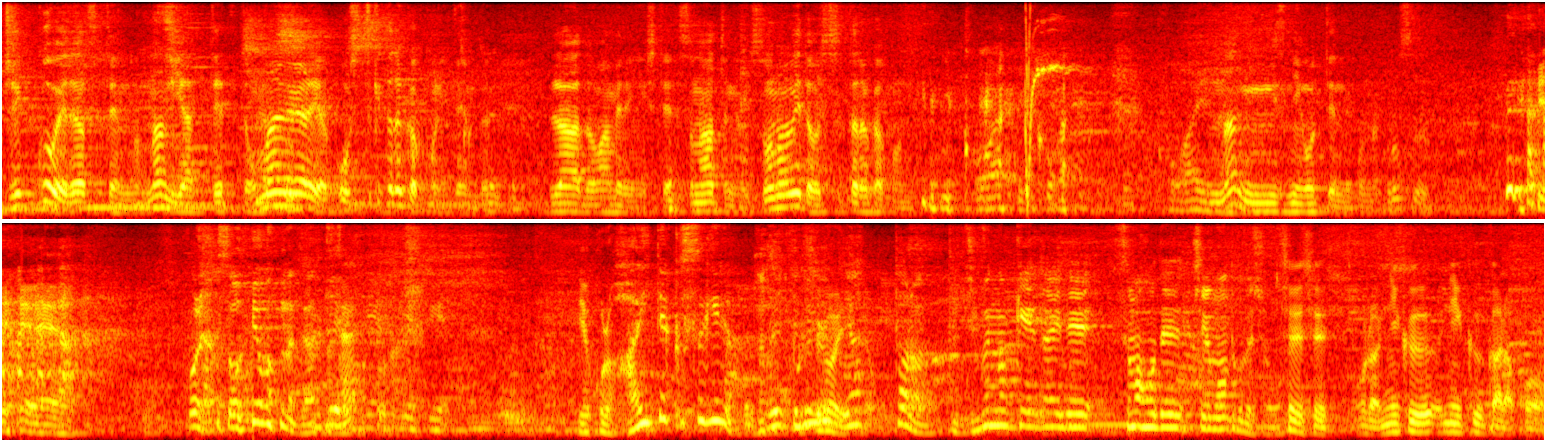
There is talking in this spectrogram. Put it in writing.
10個上だっつってんの。なんでやってって。お前がやれよ。押し付けたるかここに全部。ラードまみれにして。その後にその上で押し付けたるかここに。怖 い怖い。怖い。何水濁ってんだよこんな殺すぞいやいやいや。これはそういうもんなんじゃない？ですかいやこれハイテクすぎるハイテクすごいやったら自分の携帯でスマホで注文ってことでしょ？そうですそうです。ほら肉肉からこう。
